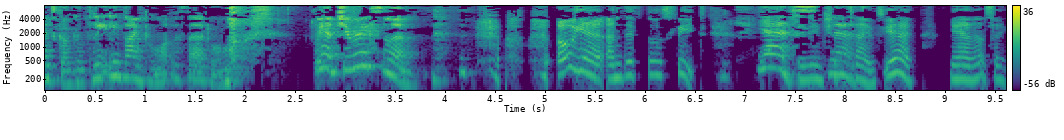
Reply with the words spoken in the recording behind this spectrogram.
mind's gone completely blank on what the third one was. we had Jerusalem. Oh yeah, and did those feet Yes. in ancient yes. times. Yeah, yeah, that's a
